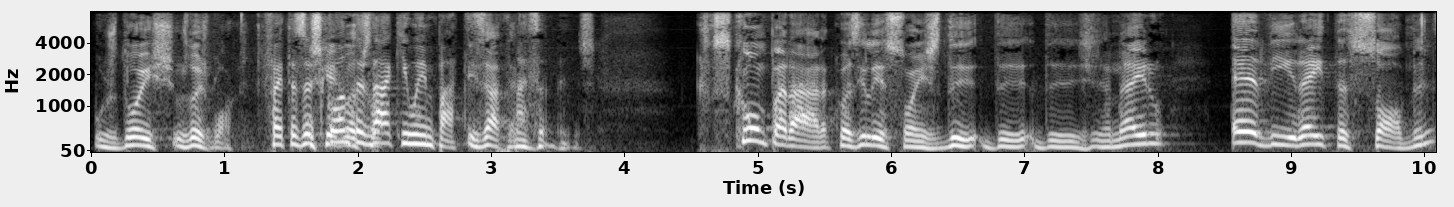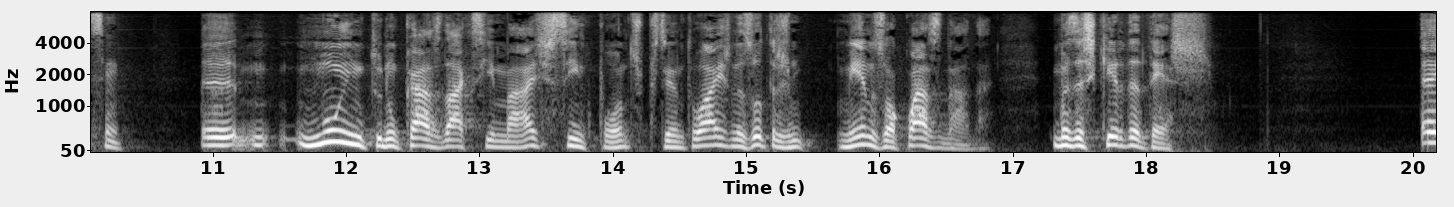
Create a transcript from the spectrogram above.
os, dois, os dois blocos. Feitas as contas, relação... dá aqui um empate. Exato. Mais ou menos. Se comparar com as eleições de, de, de janeiro, a direita sobe. Sim. Uh, muito no caso da Aximage, 5 pontos percentuais, nas outras menos ou quase nada. Mas a esquerda desce. A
